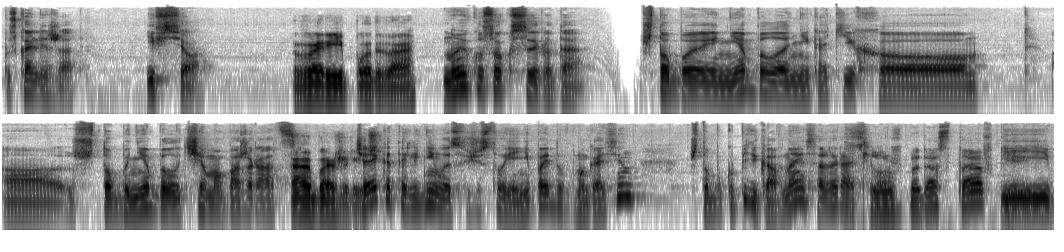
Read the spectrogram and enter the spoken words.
пускай лежат. И все. Вари по два. Ну и кусок сыра, да. Чтобы не было никаких... Э, э, чтобы не было чем обожраться. Обожрись. Человек это ленивое существо. Я не пойду в магазин, чтобы купить говна и сожрать его. Служба доставки. И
